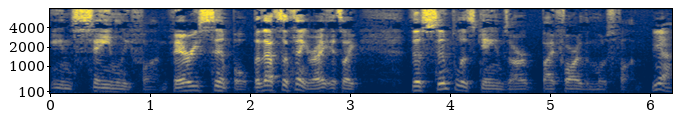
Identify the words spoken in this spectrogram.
insanely fun. Very simple. But that's the thing, right? It's like the simplest games are by far the most fun. Yeah.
